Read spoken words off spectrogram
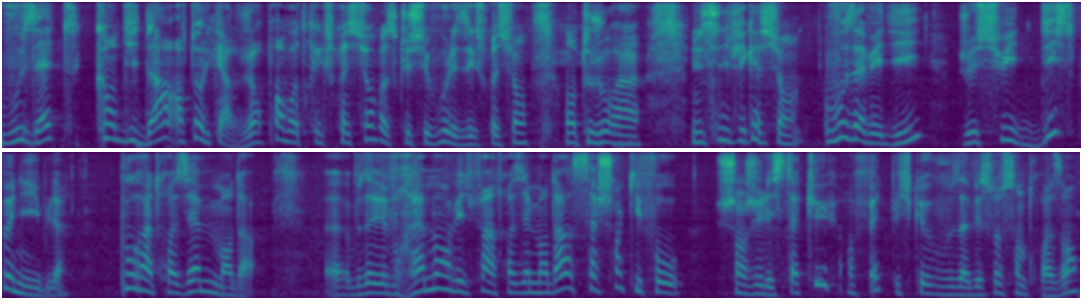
vous êtes candidat, en tout cas, je reprends votre expression parce que chez vous, les expressions ont toujours un- une signification. Vous avez dit, je suis disponible pour un troisième mandat. Euh, vous avez vraiment envie de faire un troisième mandat, sachant qu'il faut changer les statuts, en fait, puisque vous avez 63 ans.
